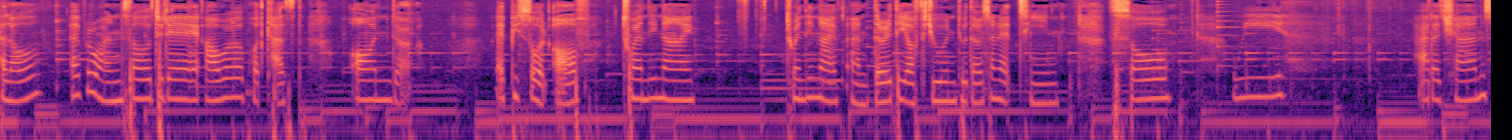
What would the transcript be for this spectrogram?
Hello, everyone. So, today, our podcast on the episode of 29th, 29th and 30th of June 2018. So, we had a chance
